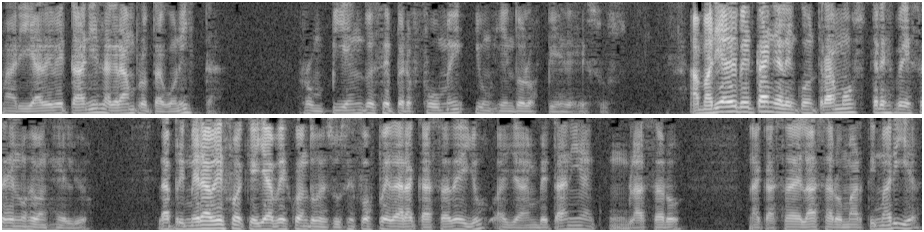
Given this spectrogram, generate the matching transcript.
María de Betania es la gran protagonista, rompiendo ese perfume y ungiendo los pies de Jesús. A María de Betania la encontramos tres veces en los Evangelios. La primera vez fue aquella vez cuando Jesús se fue a hospedar a casa de ellos, allá en Betania, con Lázaro, la casa de Lázaro, Marta y María.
